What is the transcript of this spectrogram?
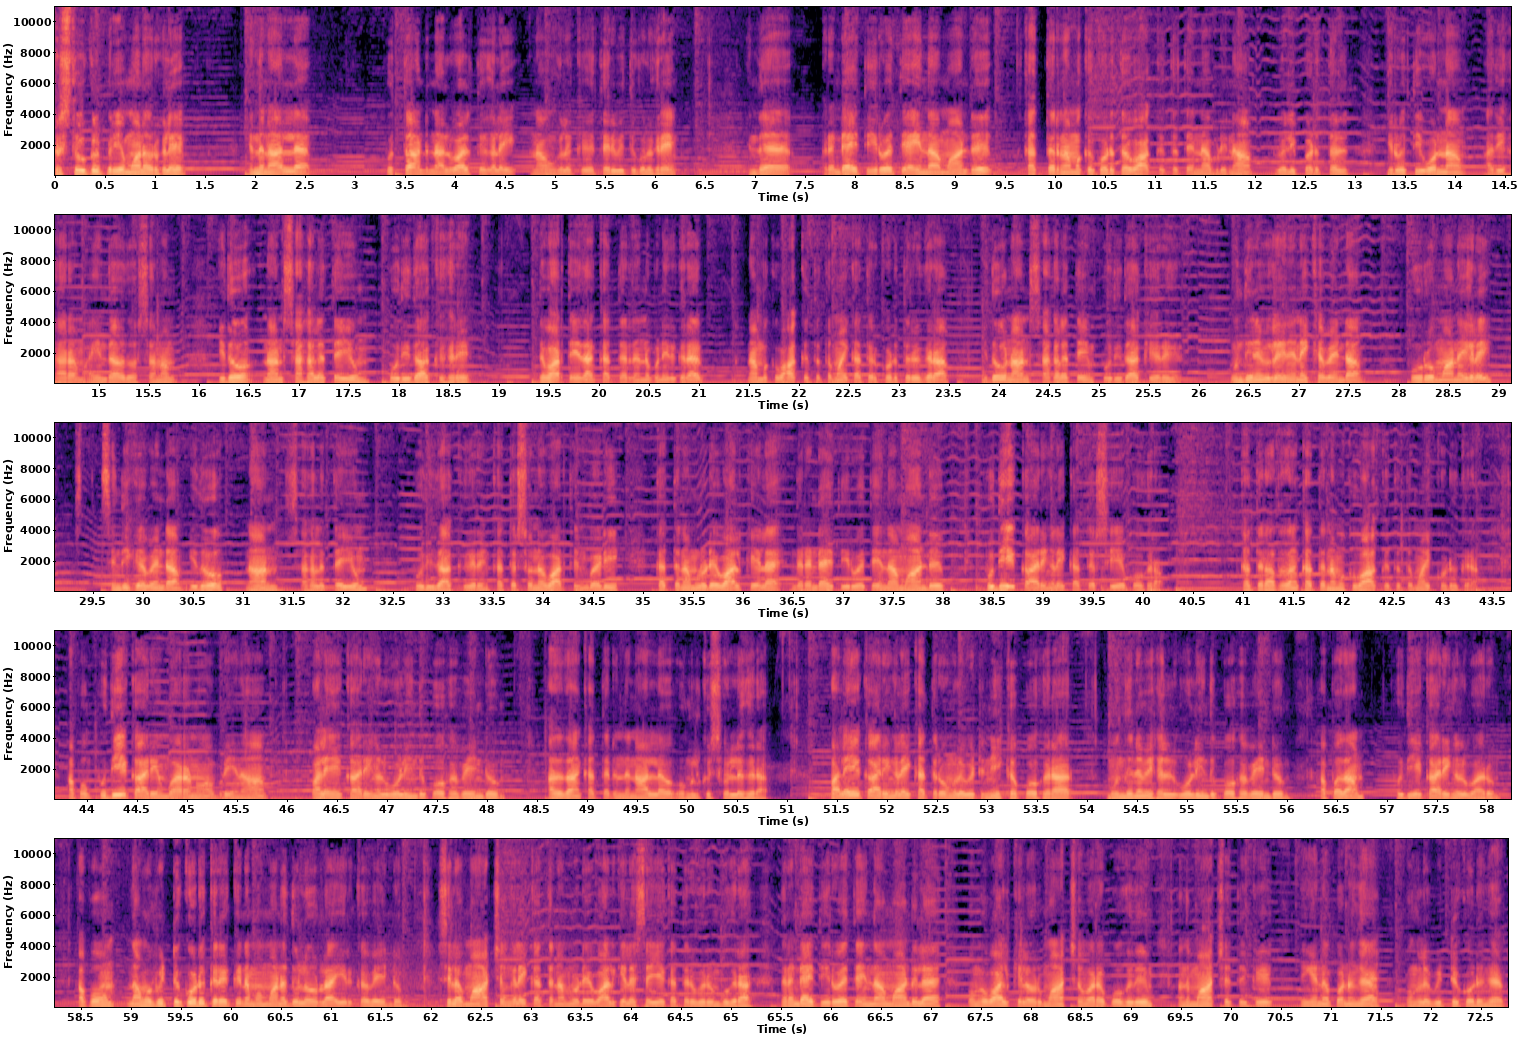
கிறிஸ்துவுக்குள் பிரியமானவர்களே இந்த நாளில் புத்தாண்டு நல்வாழ்த்துக்களை நான் உங்களுக்கு தெரிவித்துக் கொள்கிறேன். இந்த ரெண்டாயிரத்தி இருபத்தி ஐந்தாம் ஆண்டு கத்தர் நமக்கு கொடுத்த வாக்குத்தத்தை என்ன அப்படின்னா வெளிப்படுத்தல் இருபத்தி ஒன்றாம் அதிகாரம் ஐந்தாவது வசனம். இதோ நான் சகலத்தையும் புதிதாக்குகிறேன். இந்த வார்த்தையை தான் கத்தர் என்ன பண்ணியிருக்கிறார்? நமக்கு வாக்கு கத்தர் கொடுத்திருக்கிறார். இதோ நான் சகலத்தையும் புதிதாக்குகிறேன். முந்தினவைகளை நினைக்க வேண்டாம். பூர்வமானைகளை சிந்திக்க வேண்டாம். இதோ நான் சகலத்தையும் புதிதாக்குகிறேன். கத்தர் சொன்ன வார்த்தையின்படி கத்தர் நம்மளுடைய வாழ்க்கையில் இந்த ரெண்டாயிரத்தி இருபத்தி ஐந்தாம் ஆண்டு புதிய காரியங்களை கத்தர் செய்ய போகிறார். கத்தர் அதை தான் கத்தர் நமக்கு வாக்கு தத்துவமாய் கொடுக்கிறார். அப்போ புதிய காரியம் வரணும் அப்படின்னா பழைய காரியங்கள் ஒளிந்து போக வேண்டும். அதை தான் கத்தர் இந்த நாளில் உங்களுக்கு சொல்லுகிறார். பழைய காரியங்களை கத்தர் உங்களை விட்டு நீக்க போகிறார். முந்தினவைகள் ஒளிந்து போக வேண்டும். அப்போதான் புதிய காரியங்கள் வரும். அப்போ நம்ம விட்டு கொடுக்கறதுக்கு நம்ம மனதுள்ளவர்களாக இருக்க வேண்டும். சில மாற்றங்களை கத்த நம்மளுடைய வாழ்க்கையில் செய்ய கத்தர் விரும்புகிறார். இந்த ரெண்டாயிரத்தி இருபத்தைந்தாம் ஆண்டில் உங்கள் வாழ்க்கையில் ஒரு மாற்றம் வரப்போகுது. அந்த மாற்றத்துக்கு நீங்கள் என்ன பண்ணுங்கள் உங்களை விட்டு கொடுங்க.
